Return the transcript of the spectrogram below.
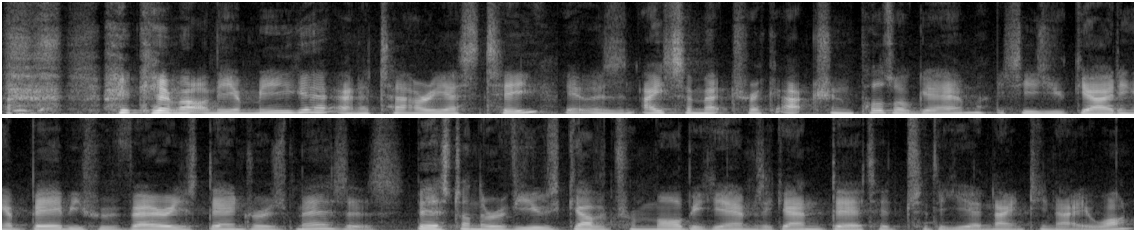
it came out on the Amiga and Atari ST. It was an isometric action puzzle game. It sees you guiding a baby through various dangerous mazes. Based on the reviews gathered from Moby Games, again dated to the year 1991,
